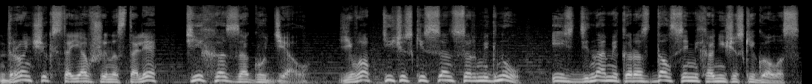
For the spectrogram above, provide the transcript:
Дрончик, стоявший на столе, тихо загудел. Его оптический сенсор мигнул, и из динамика раздался механический голос.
